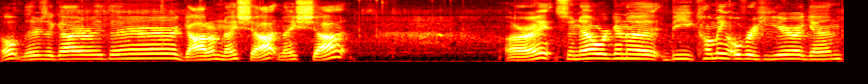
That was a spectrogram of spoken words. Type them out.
Oh, there's a guy right there. Got him. Nice shot. Nice shot. Alright, so now we're going to be coming over here again.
